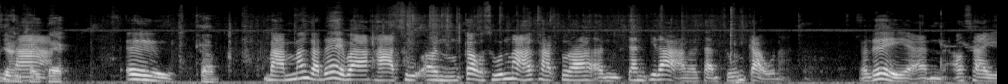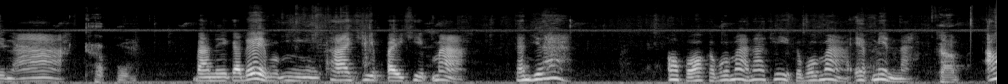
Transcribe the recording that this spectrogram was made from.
สิยางนะไข่แตกเออ ครับ บามมันก็ได้ว่าหาศูนย์อันเก้าศูนย์มาคักตัวอันจันทิราอะไรสันศูนย์เก่าน่ะ ก็ได้อันเอาใส่นะครับผมบานนี้ก็ได้อืมถ่ายคลิปไปคลิปมาจันทิราอ้อปอกับโบมาหน้าที่กับโบมาแอบมินนะครับ เอา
